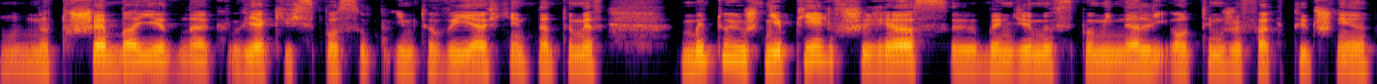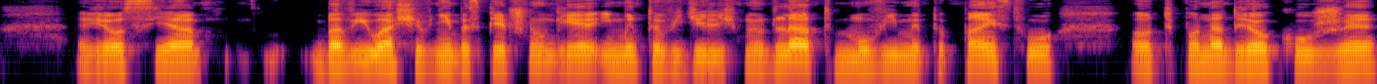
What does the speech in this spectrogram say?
no trzeba jednak w jakiś sposób im to wyjaśnić. Natomiast my tu już nie pierwszy raz y, będziemy wspominali o tym, że faktycznie Rosja bawiła się w niebezpieczną grę i my to widzieliśmy od lat, mówimy to państwu od ponad roku, że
